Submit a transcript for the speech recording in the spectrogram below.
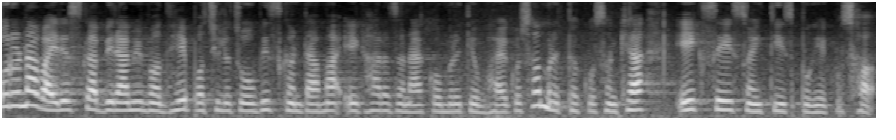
कोरोना भाइरसका बिरामीमध्ये पछिल्लो चौबिस घण्टामा एघारजनाको मृत्यु भएको छ। मृतकको सङ्ख्या एक सय सैँतिस पुगेको छ।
